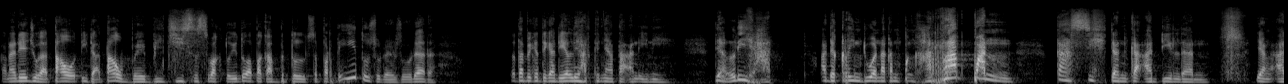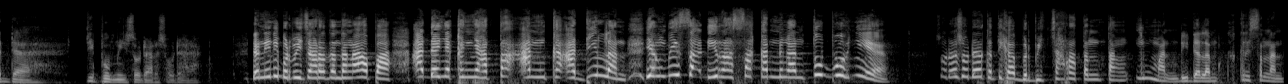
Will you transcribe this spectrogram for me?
Karena dia juga tahu, tidak tahu baby Jesus waktu itu apakah betul seperti itu saudara-saudara. Tetapi ketika dia lihat kenyataan ini, dia lihat ada kerinduan akan pengharapan kasih dan keadilan yang ada di bumi saudara-saudara. Dan ini berbicara tentang apa? Adanya kenyataan keadilan yang bisa dirasakan dengan tubuhnya. Saudara-saudara ketika berbicara tentang iman di dalam kekristenan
